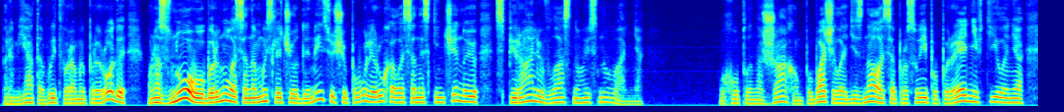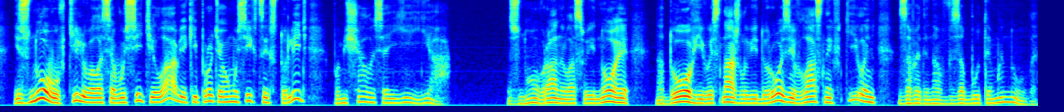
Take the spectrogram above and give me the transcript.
Перем'ята витворами природи, вона знову обернулася на мислячу одиницю, що поволі рухалася нескінченною спіралю власного існування. Охоплена жахом, побачила і дізналася про свої попередні втілення і знову втілювалася в усі тіла, в які протягом усіх цих століть поміщалося її я. Знов ранила свої ноги на довгій виснажливій дорозі власних втілень, заведена в забуте минуле.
